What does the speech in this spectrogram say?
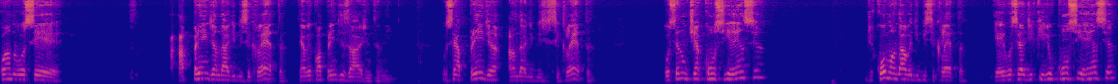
quando você aprende a andar de bicicleta, tem a ver com aprendizagem também. Você aprende a andar de bicicleta, você não tinha consciência de como andava de bicicleta. E aí você adquiriu consciência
